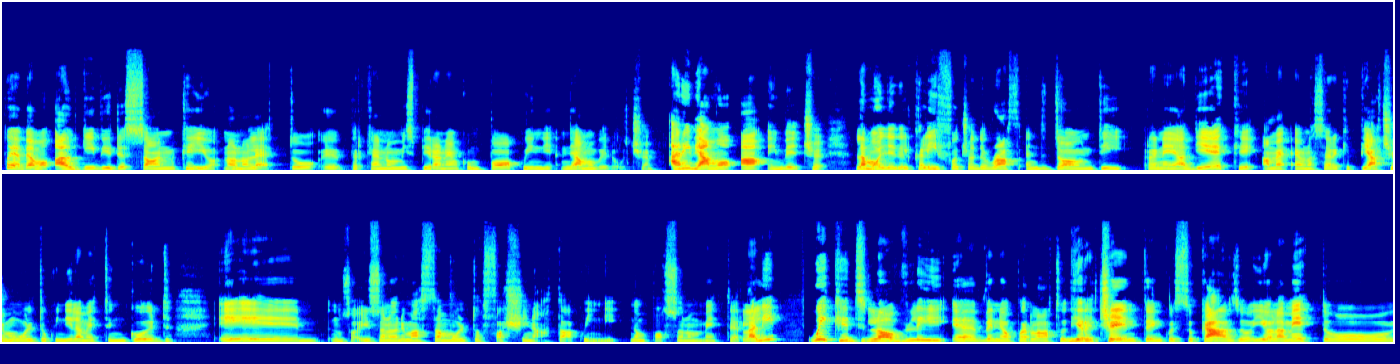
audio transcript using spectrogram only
Poi abbiamo I'll Give You the Sun, che io non ho letto eh, perché non mi ispira neanche un po', quindi andiamo veloce. Arriviamo a invece La moglie del califfo, cioè The Wrath and the Dawn di René Adier, che a me è una serie che piace molto, quindi la metto in good e non so, io sono rimasta molto affascinata, quindi non posso non metterla lì. Wicked Lovely, eh, ve ne ho parlato di recente in questo caso, io la metto,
